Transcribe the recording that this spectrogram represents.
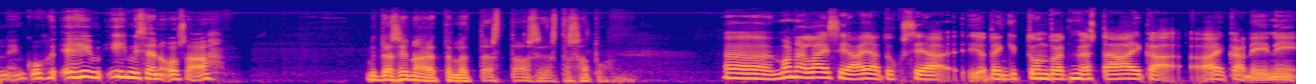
niinku, ihmisen osaa. Mitä sinä ajattelet tästä asiasta, Satu? Öö, monenlaisia ajatuksia. Jotenkin tuntuu, että myös tämä aika, aika niin, niin,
